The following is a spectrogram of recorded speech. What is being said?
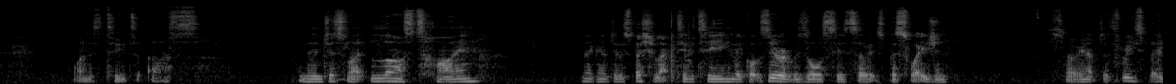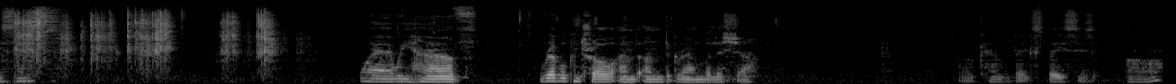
minus two to us. And then just like last time, they're going to do a special activity. They've got zero resources, so it's persuasion. So we're up to three spaces where we have rebel control and underground militia. So candidate spaces are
